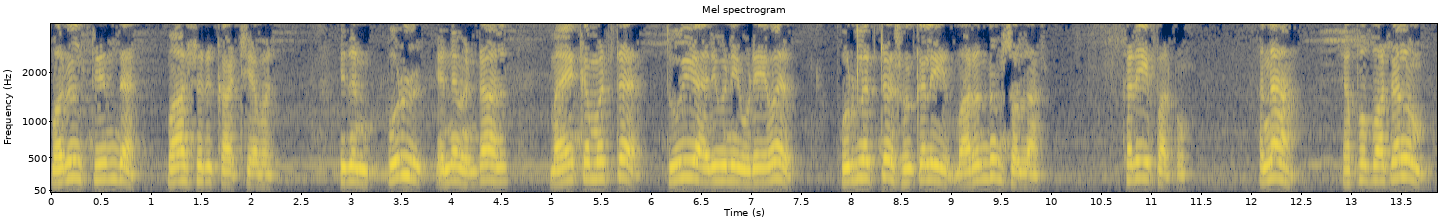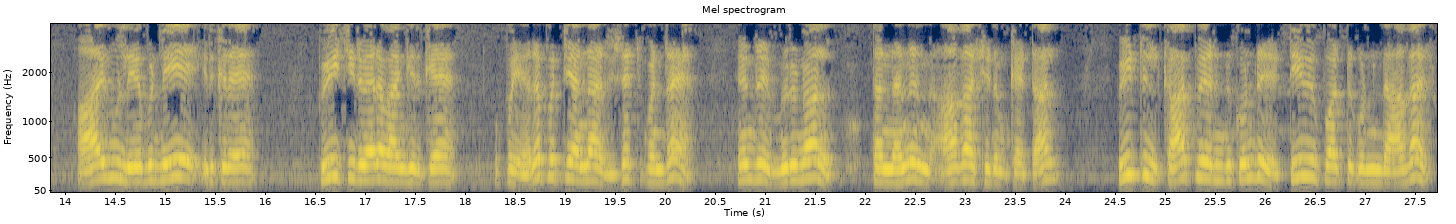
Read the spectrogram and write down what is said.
மருள் தீர்ந்த மாசரு காட்சியவர். இதன் பொருள் என்னவென்றால் மயக்கமற்ற தூய அறிவினை உடையவர் பொருளற்ற சொற்களை மறந்தும் சொல்லார். கதையை பார்ப்போம். அண்ணா எப்ப பார்த்தாலும் ஆய்வு லேபிள்லேயே இருக்கிற. பிஹெச்டி வேற வாங்கியிருக்க. இப்ப எதை பற்றி அண்ணா ரிசர்ச் பண்ற? என்று மிருநாள் தன் அண்ணன் ஆகாஷிடம் கேட்டால் வீட்டில் காப்பி அறிந்து கொண்டு டிவி பார்த்து கொண்டிருந்த ஆகாஷ்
